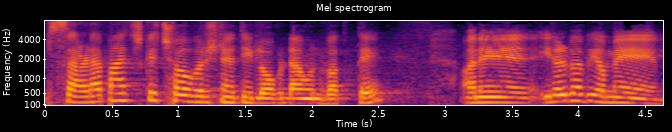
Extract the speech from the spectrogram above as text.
સાડા પાંચ કે છ વર્ષની હતી લોકડાઉન વખતે. અને હિરલભાભી અમે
